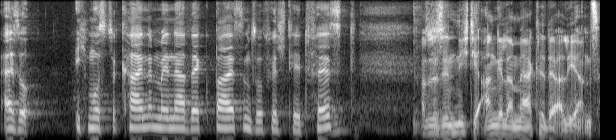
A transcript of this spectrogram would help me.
Also ich musste keine Männer wegbeißen, so viel steht fest. Also Sie sind nicht die Angela Merkel der Allianz.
